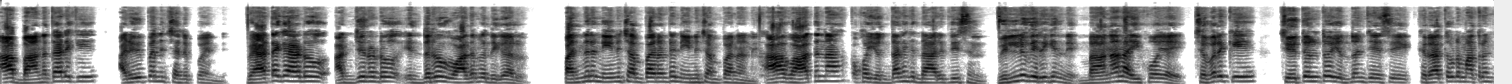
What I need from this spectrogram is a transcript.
ఆ బాణదాడికి అడవి పంది చనిపోయింది. వేటగాడు అర్జునుడు ఇద్దరు వాదనకు దిగారు పందిని నేను చంపానంటే నేను చంపానని. ఆ వాదన ఒక యుద్ధానికి దారి తీసింది విల్లు విరిగింది. బాణాలు అయిపోయాయి. చివరికి చేతులతో యుద్ధం చేసి కిరాతకుడు మాత్రం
